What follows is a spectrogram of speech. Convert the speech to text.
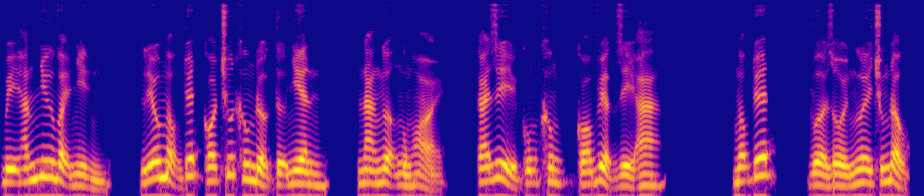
Bị hắn như vậy nhìn, liễu mộng tuyết có chút không được tự nhiên, nàng ngượng ngùng hỏi, cái gì cũng không có việc gì à. Mộng tuyết, vừa rồi ngươi trúng độc.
